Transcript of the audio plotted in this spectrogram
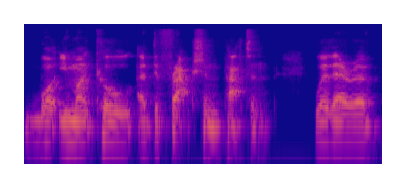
what you might call a diffraction pattern, where there are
